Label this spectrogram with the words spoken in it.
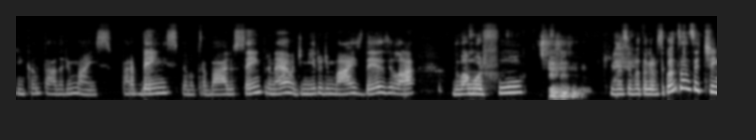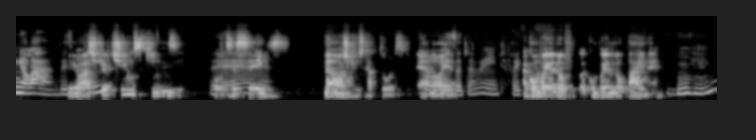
encantada demais. Parabéns pelo trabalho sempre, né? Eu admiro demais desde lá do Amor Fu que você fotografou. Quantos anos você tinha lá? Eu acho que eu tinha uns 15 ou É. 16. Não, acho que uns 14. É, não Foi, lembro. exatamente. Foi Acompanhando, acompanhando meu pai, né? Uhum,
